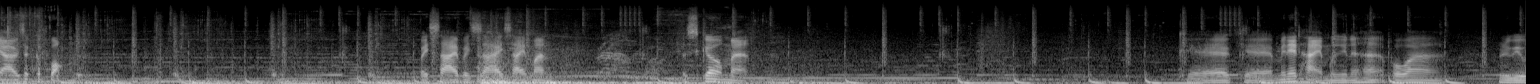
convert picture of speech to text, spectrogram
ยาวสักกระป๋อง ไปซ้ายไปซ้ายซ้ายมัน let's go man โอเคโอเค ไม่ได้ถ่ายมือนะฮะ เพราะว่ารีวิว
